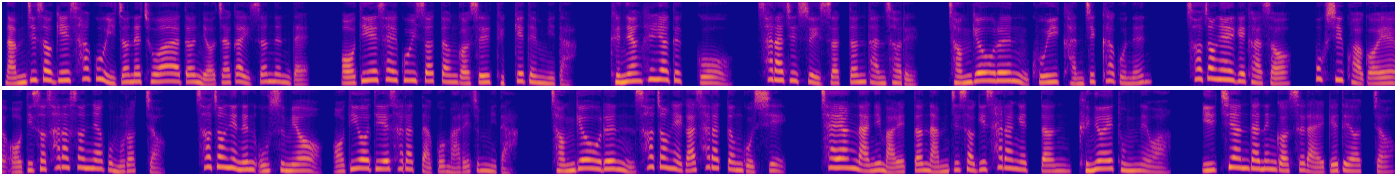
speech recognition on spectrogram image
남지석이 사고 이전에 좋아하던 여자가 있었는데 어디에 살고 있었던 것을 듣게 됩니다. 그냥 흘려듣고 사라질 수 있었던 단서를 정겨울은 고이 간직하고는 서정혜에게 가서 혹시 과거에 어디서 살았었냐고 물었죠. 서정혜는 웃으며 어디 어디에 살았다고 말해줍니다. 정겨울은 서정혜가 살았던 곳이 차양란이 말했던 남지석이 사랑했던 그녀의 동네와 일치한다는 것을 알게 되었죠.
